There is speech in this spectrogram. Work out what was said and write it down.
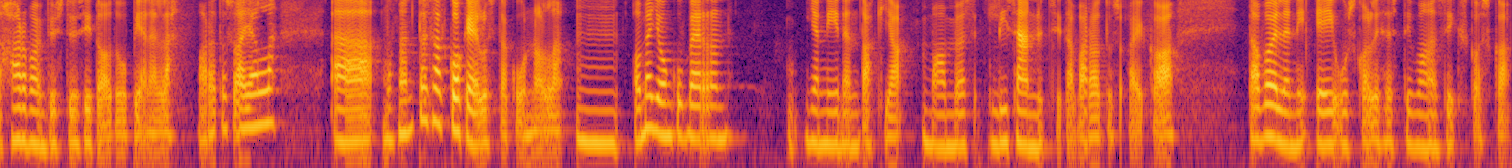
harvoin pystyy sitoutumaan pienellä varoitusajalla. Mutta mä en toisaalta kokeillut sitä kunnolla. Mm, olen jonkun verran, ja niiden takia mä oon myös lisännyt sitä varoitusaikaa tavoilleni ei uskollisesti, vaan siksi, koska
